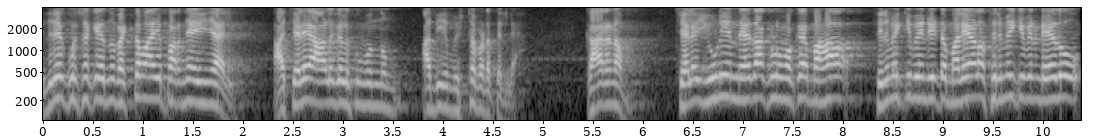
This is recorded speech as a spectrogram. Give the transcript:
ഇതിനെക്കുറിച്ചൊക്കെ ഒന്ന് വ്യക്തമായി പറഞ്ഞു കഴിഞ്ഞാൽ ആ ചില ആളുകൾക്കുമൊന്നും അധികം ഇഷ്ടപ്പെടത്തില്ല. കാരണം ചില യൂണിയൻ നേതാക്കളുമൊക്കെ മഹാ സിനിമയ്ക്ക് വേണ്ടിയിട്ട് മലയാള സിനിമയ്ക്ക് വേണ്ടി ഏതോ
